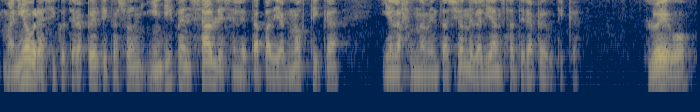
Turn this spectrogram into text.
maniobras psicoterapéuticas son indispensables en la etapa diagnóstica y en la fundamentación de la alianza terapéutica. Luego,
